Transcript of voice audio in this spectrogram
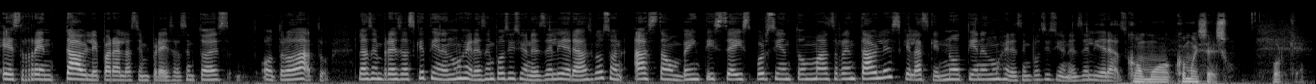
es rentable para las empresas. Entonces, otro dato, las empresas que tienen mujeres en posiciones de liderazgo son hasta un 26% más rentables que las que no tienen mujeres en posiciones de liderazgo. ¿Cómo, cómo es eso? ¿Por qué?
